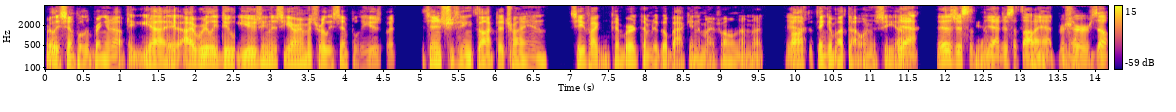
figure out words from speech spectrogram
really simple to bring it up. Yeah, I I really do using the CRM. It's really simple to use, but it's an interesting thought to try and see if I can convert them to go back into my phone. I'm not. I'll have to think about that one and see how. Yeah. It was just, a, Yeah. yeah. just a thought I had for Yeah. sure. So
